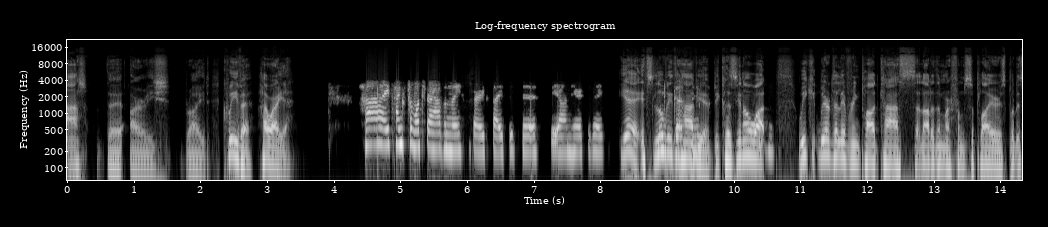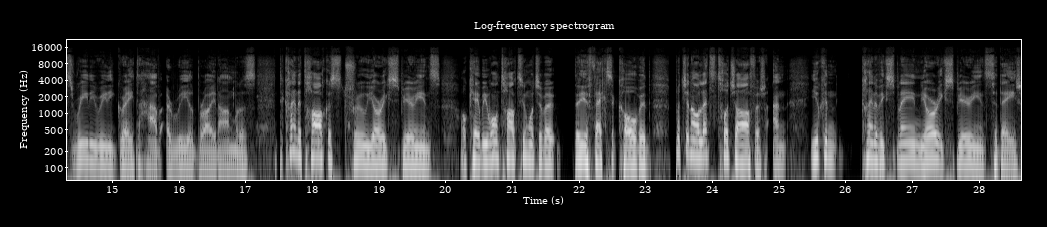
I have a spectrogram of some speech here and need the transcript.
at the Irish Bride. Caoimhe, how are you? Hi, thanks so much for having me. Very excited to be on here today. Yeah, it's lovely to have you because you know what mm-hmm. we we're delivering podcasts. A lot of them are from suppliers, but it's really really great to have a real bride on with us to kind of talk us through your experience. Okay, we won't talk too much about the effects of COVID, but you know, let's touch off it and you can kind of explain your experience to date.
